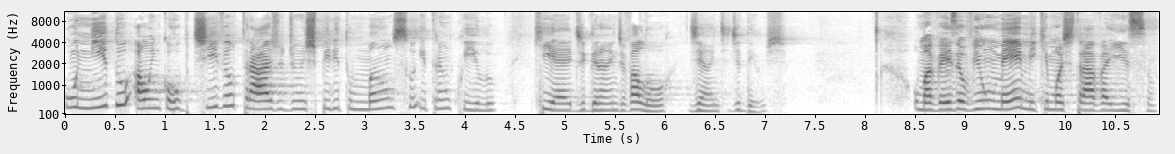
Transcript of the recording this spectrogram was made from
unido ao incorruptível trajo de um espírito manso e tranquilo, que é de grande valor diante de Deus. Uma vez eu vi um meme que mostrava isso.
